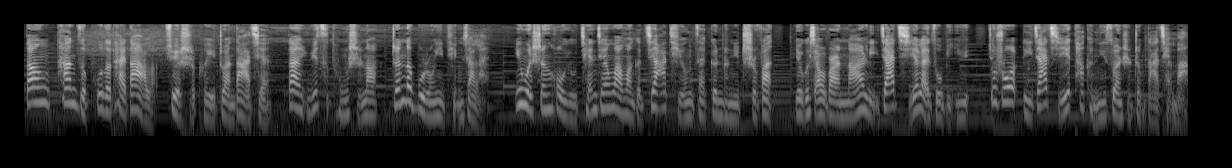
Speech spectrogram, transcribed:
当摊子铺的太大了，确实可以赚大钱，但与此同时呢，真的不容易停下来，因为身后有千千万万个家庭在跟着你吃饭。有个小伙伴拿李佳琦来做比喻，就说李佳琦他肯定算是挣大钱吧，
